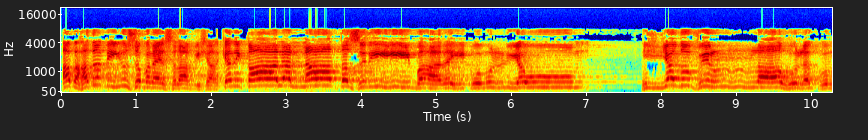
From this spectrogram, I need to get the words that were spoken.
اب حضرت یوسف علیہ السلام کی شان کہتے کال اللہ تصری بارئی کو اليوم یغفر اللہ لکم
